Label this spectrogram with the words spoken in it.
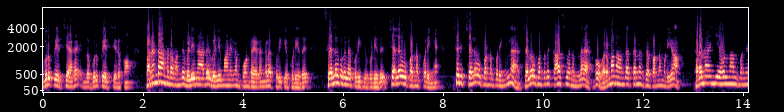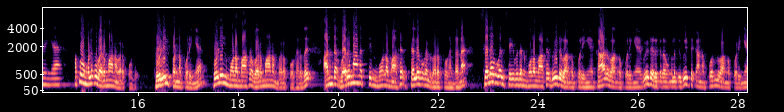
குரு பயிற்சியாக இந்த குரு பயிற்சி இருக்கும். பன்னெண்டாம் இடம் வந்து வெளிநாடு வெளிமாநிலம் போன்ற இடங்களை குறிக்கக்கூடியது. செலவுகளை குறிக்கக்கூடியது. செலவு பண்ண போகிறீங்க சரி செலவு பண்ண போகிறீங்களா செலவு பண்ணுறது காசு வேணும்ல? அப்போ வருமானம் வந்தால் தானே பண்ண முடியும். கடன் வாங்கி எவ்வளோ நாள் பண்ணுவீங்க? அப்போ உங்களுக்கு வருமானம் வரப்போகுது. தொழில் பண்ண போகிறீங்க தொழில் மூலமாக வருமானம் வரப்போகிறது. அந்த வருமானத்தின் மூலமாக செலவுகள் வரப்போகின்றன. செலவுகள் செய்வதன் மூலமாக வீடு வாங்க போகிறீங்க கார் வாங்க போகிறீங்க வீடு இருக்கிறவங்களுக்கு வீட்டுக்கான பொருள் வாங்க போகிறீங்க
